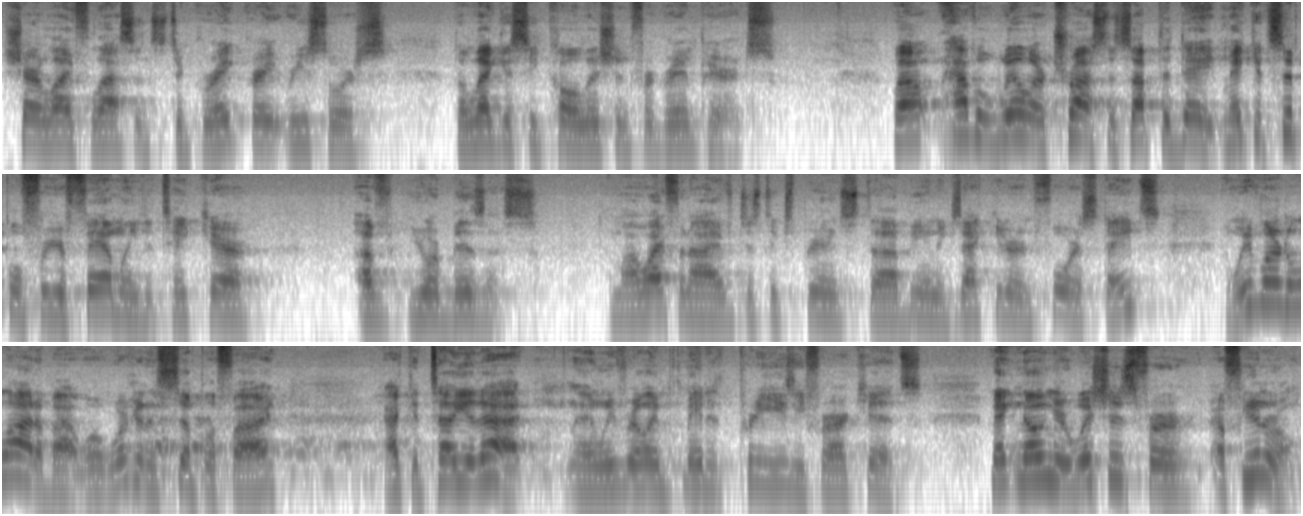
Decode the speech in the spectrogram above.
share life lessons. It's a great, great resource, the Legacy Coalition for Grandparents. Well, have a will or trust that's up to date. Make it simple for your family to take care of your business. My wife and I have just experienced uh, being an executor in four estates, and we've learned a lot about what we're going to simplify. I could tell you that, and we've really made it pretty easy for our kids. Make known your wishes for a funeral.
